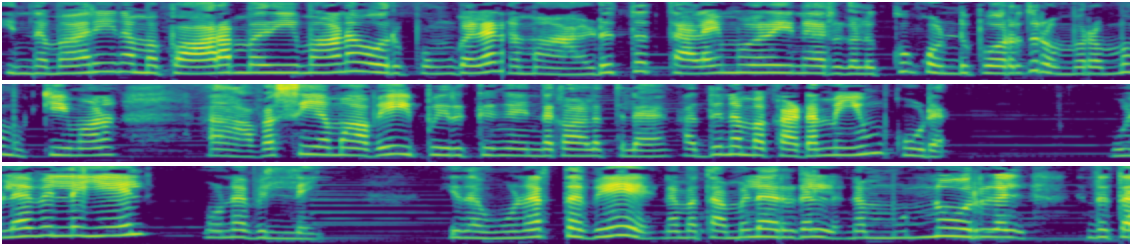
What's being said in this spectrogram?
இந்த மாதிரி நம்ம பாரம்பரியமான ஒரு பொங்கலை நம்ம அடுத்த தலைமுறையினர்களுக்கும் கொண்டு போறது ரொம்ப ரொம்ப முக்கியமான அவசியமாகவே அவசியமாவே இப்ப இருக்குங்க இந்த காலத்துல. அது நம்ம கடமையும் கூட. உழவில்லையேல் உணவில்லை. இதை உணர்த்தவே நம்ம தமிழர்கள் நம் முன்னோர்கள் இந்த த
